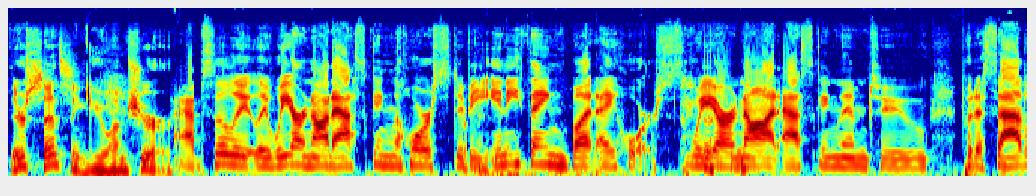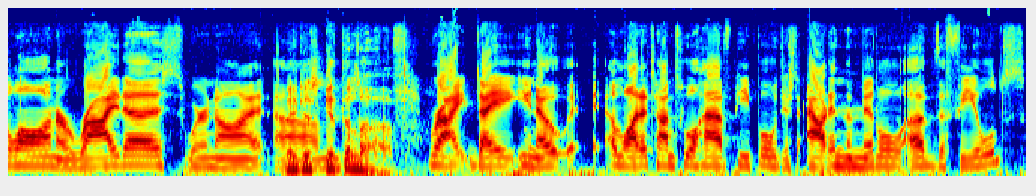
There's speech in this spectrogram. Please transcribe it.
they're sensing you. I'm sure. Absolutely. We are not asking the horse to be anything but a horse. We are not asking them to put a saddle on or ride us. We're not. They just um, get the love. Right. They, you know, a lot of times we'll have people just out in the middle of the fields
